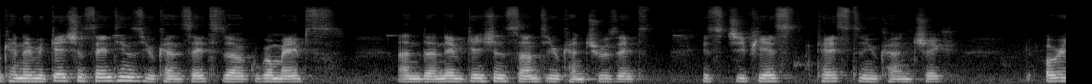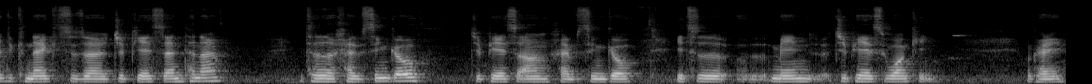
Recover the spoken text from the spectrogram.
Okay, navigation settings, you can set the Google Maps and the navigation sound, you can choose it. It's GPS test, you can check already connect to the GPS antenna. It have single GPS on, have single. It's main GPS working. Okay.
